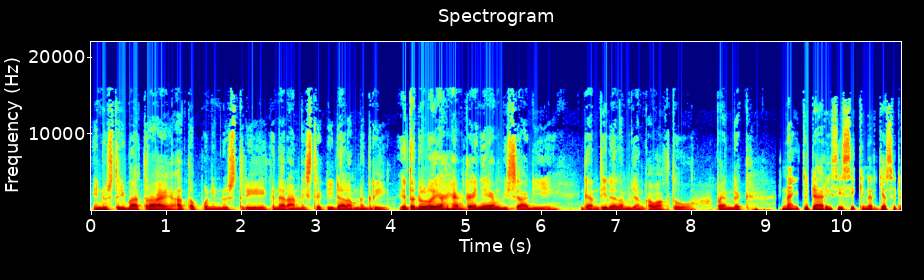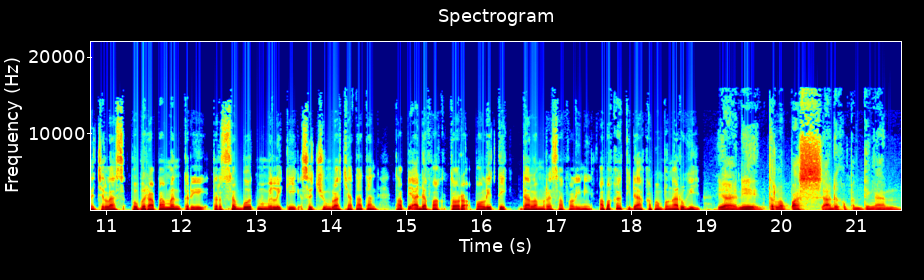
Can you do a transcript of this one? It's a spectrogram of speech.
industri baterai ataupun industri kendaraan listrik di dalam negeri. Itu dulu ya yang kayaknya yang bisa diganti dalam jangka waktu pendek. Nah itu dari sisi kinerja sudah jelas. Beberapa menteri tersebut memiliki sejumlah catatan Tapi ada faktor politik dalam reshuffle ini. Apakah tidak akan mempengaruhi? Ya ini terlepas ada kepentingan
